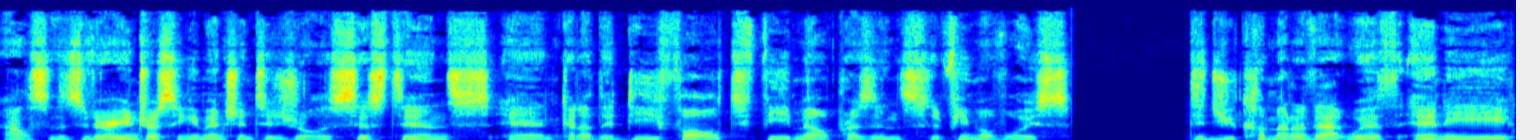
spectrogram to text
Alice, it's very interesting. You mentioned digital assistants and kind of the default female presence, the female voice. Did you come out of that with any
